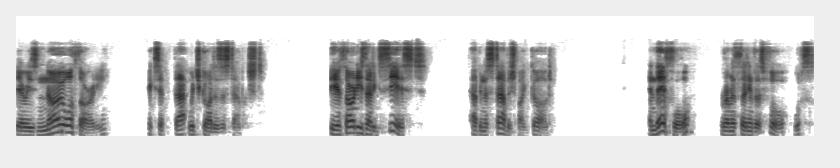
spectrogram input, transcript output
there is no authority except that which God has established. The authorities that exist have been established by God. And therefore, Romans 13, verse 4, whoops,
